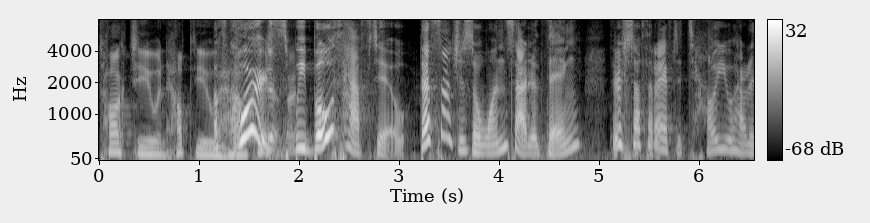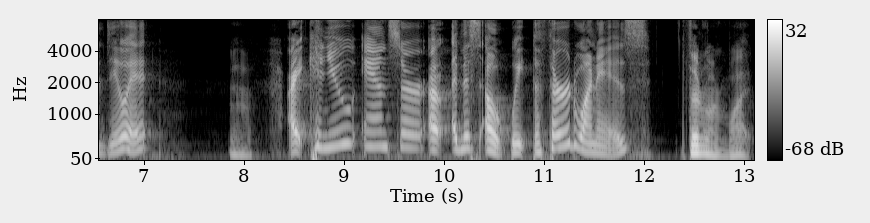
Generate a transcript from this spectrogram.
talk to you and help you. Of course, we both have to. That's not just a one-sided thing. There's stuff that I have to tell you how to do it. Mhm. All right, can you answer? Oh, and this. Oh, wait. The third one is third one. What?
